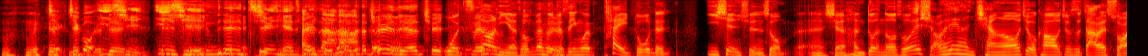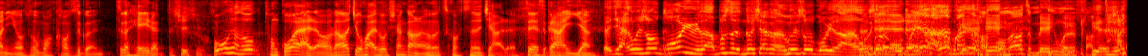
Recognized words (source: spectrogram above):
结结果疫情疫情 去年才拿，去年去，我知道你的时候，那时候就是因为太多的一线选手，嗯、呃，很多人都说，哎、小黑很强哦。就我看到就是大家在刷你，我说哇靠，这个人这个黑人，谢谢，我我想说从国外来的哦，然后就后来说香港人，我靠，真的假的？这也是跟他一样。而且还会说国语啦，不是很多香港人会说国语啦。我说对对对我现在还在烦恼我们要怎么英文访谈。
